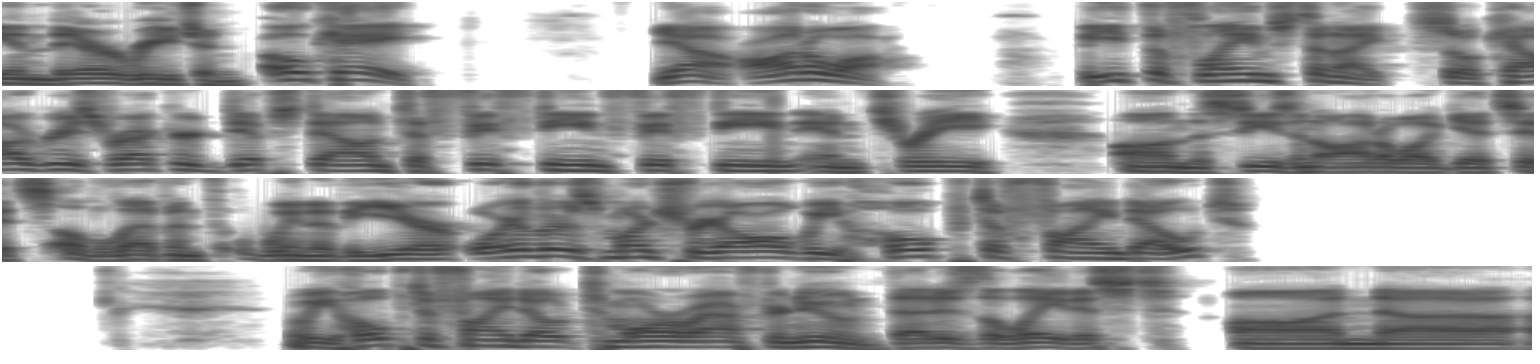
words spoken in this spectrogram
in their region. Okay. Yeah, Ottawa beat the Flames tonight. So Calgary's record dips down to 15, 15, and 3 on the season. Ottawa gets its 11th win of the year. Oilers, Montreal, we hope to find out. We hope to find out tomorrow afternoon. That is the latest on uh,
